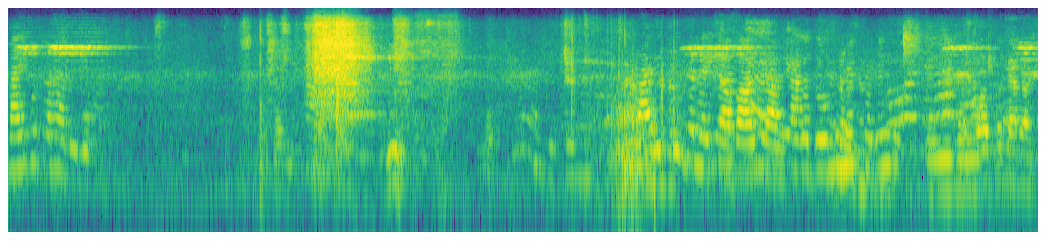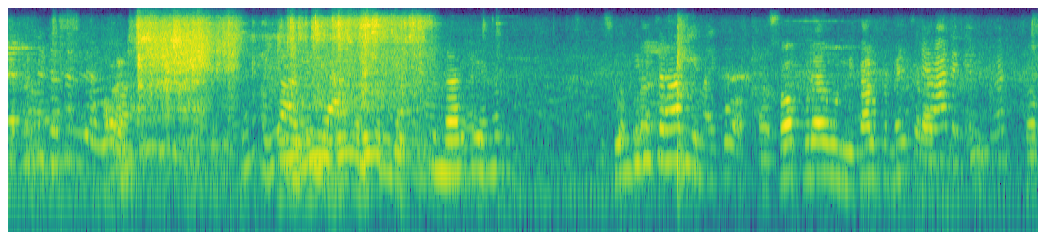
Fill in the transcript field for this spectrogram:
माई को चढ़ा दीजिए सारी चीज़ें ले आप आगे आगे दो मिनट खड़े हो सिंगार सब पूरा वो निकाल कर नहीं करा सब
